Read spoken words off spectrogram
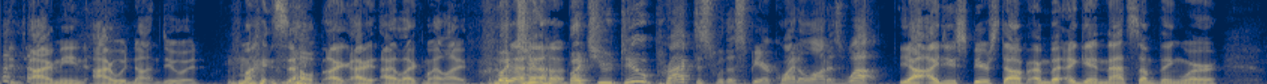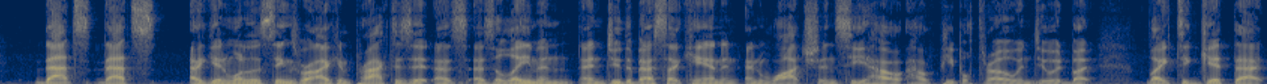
i mean i would not do it myself I, I i like my life but you, but you do practice with a spear quite a lot as well. Yeah, I do spear stuff, and but again, that's something where that's that's again one of those things where I can practice it as as a layman and do the best I can and, and watch and see how how people throw and do it. But like to get that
